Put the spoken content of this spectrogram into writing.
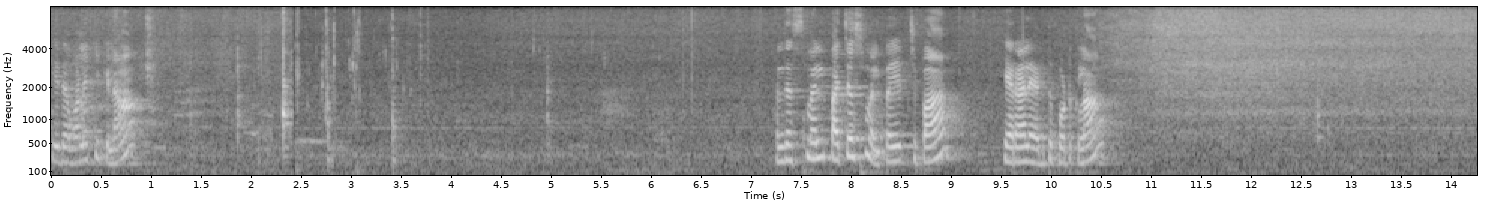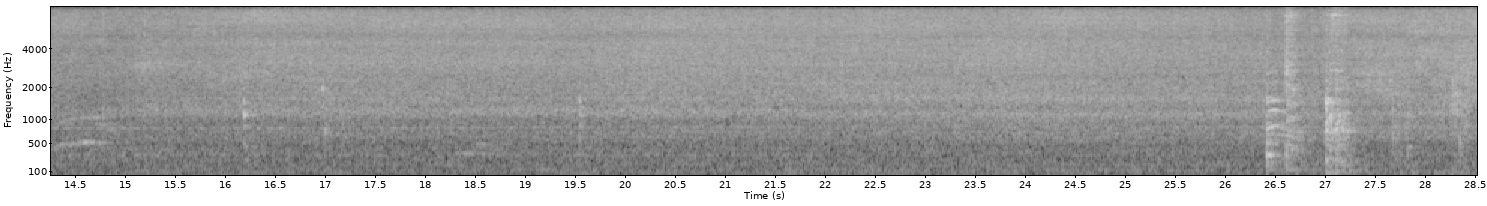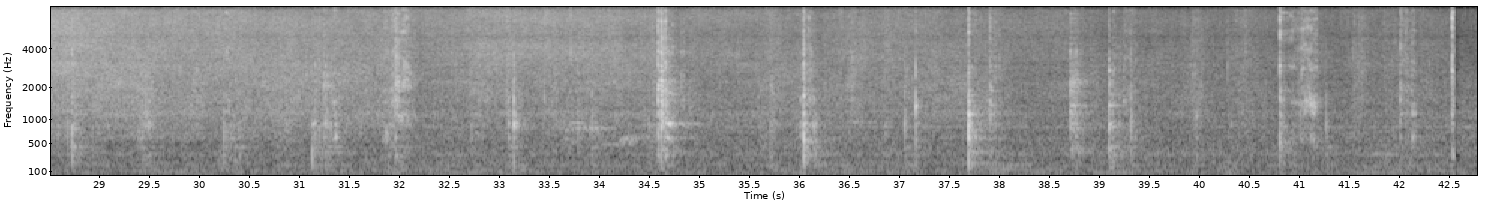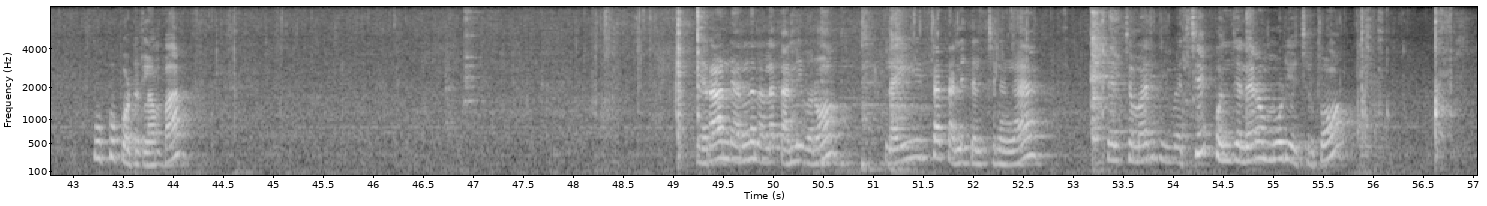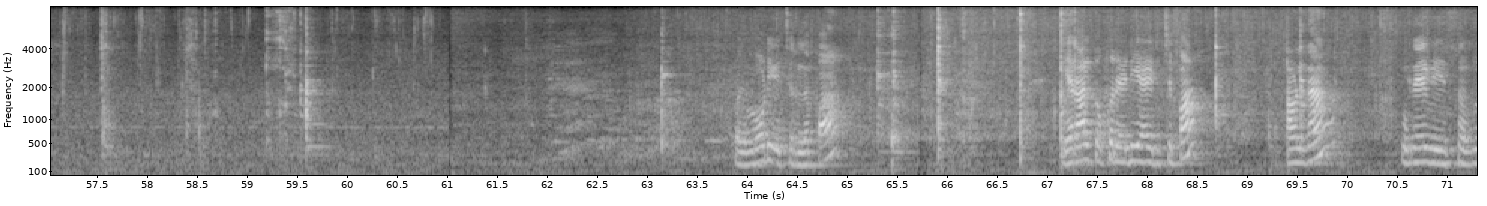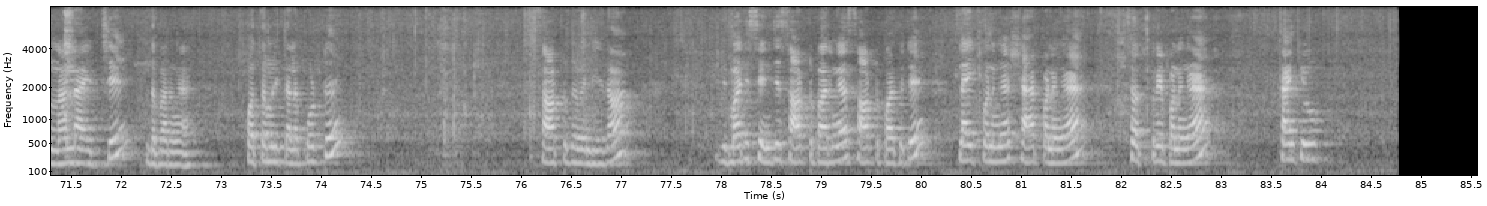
இதை வளர்த்திக்கலாம் அந்த ஸ்மெல் பச்சை ஸ்மெல் போயிடுச்சுப்பா இறால எடுத்து போட்டுக்கலாம். உப்பு போட்டுக்கலாம்ப்பா. இறால்லேருந்து நல்லா தண்ணி வரும். லைட்டாக தண்ணி தெளிச்சுக்கோங்க. தெளித்த மாதிரி வச்சு கொஞ்சம் நேரம் மூடி வச்சுருக்கோம் கொஞ்சம் மூடி வச்சுருந்தப்பா இறால் தொக்கு ரெடி ஆயிடுச்சுப்பா. அவ்வளோதான் கிரேவி நல்லா ஆயிடுச்சு. இந்த பாருங்கள் கொத்தமல்லி தலை போட்டு சாப்பிட்டுக்க வேண்டியதுதான். இது மாதிரி செஞ்சு சாப்பிட்டு பாருங்கள் சாப்பிட்டு பார்த்துட்டு லைக் பண்ணுங்கள் ஷேர் பண்ணுங்கள் சப்ஸ்கிரைப் பண்ணுங்கள் தேங்க்யூ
